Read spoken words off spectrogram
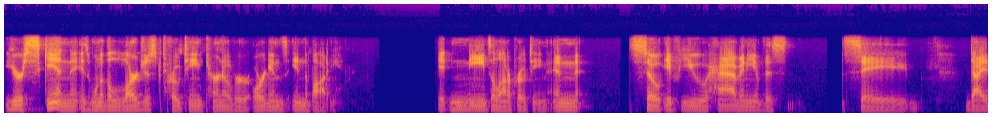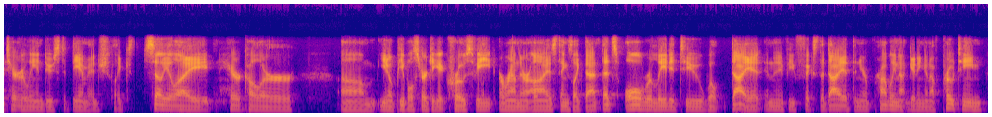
your skin is one of the largest protein turnover organs in the body. It needs a lot of protein. And so if you have any of this, say, dietarily induced damage, like cellulite, hair color, um, you know, people start to get crow's feet around their eyes, things like that. That's all related to, well, diet. And then if you fix the diet, then you're probably not getting enough protein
